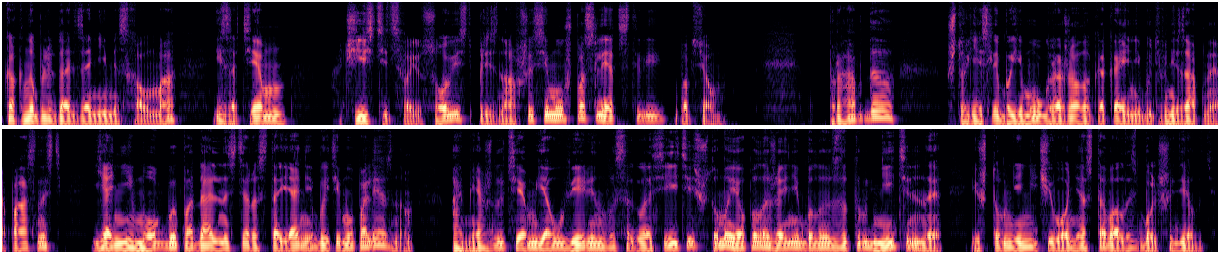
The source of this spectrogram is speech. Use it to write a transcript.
как наблюдать за ними с холма и затем очистить свою совесть, признавшись ему впоследствии во всем. Правда, что если бы ему угрожала какая-нибудь внезапная опасность, я не мог бы по дальности расстояния быть ему полезным, а между тем я уверен, вы согласитесь, что мое положение было затруднительное и что мне ничего не оставалось больше делать.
